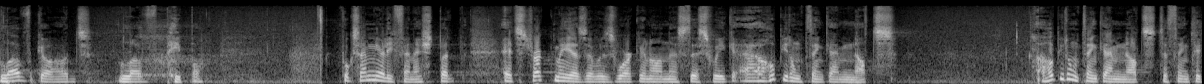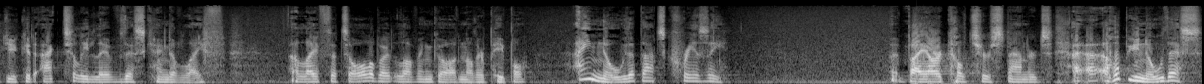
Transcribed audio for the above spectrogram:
Love God, love people. Folks, I'm nearly finished, but it struck me as I was working on this this week. I hope you don't think I'm nuts. I hope you don't think I'm nuts to think that you could actually live this kind of life, a life that's all about loving God and other people. I know that that's crazy uh, by our culture standards. I, I, hope you know this.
